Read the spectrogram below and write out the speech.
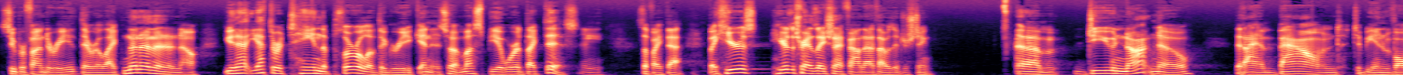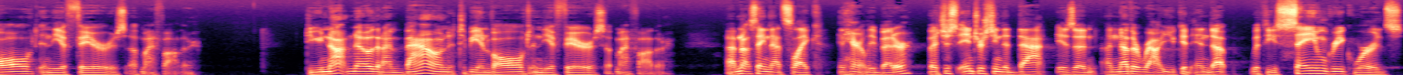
super fun to read. They were like, no, no, no, no, no. You have, you have to retain the plural of the Greek, and so it must be a word like this and stuff like that. But here's here's a translation I found that I thought was interesting. Um, Do you not know that I am bound to be involved in the affairs of my Father? Do you not know that I'm bound to be involved in the affairs of my Father? I'm not saying that's like inherently better, but it's just interesting that that is an, another route you could end up with these same Greek words,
